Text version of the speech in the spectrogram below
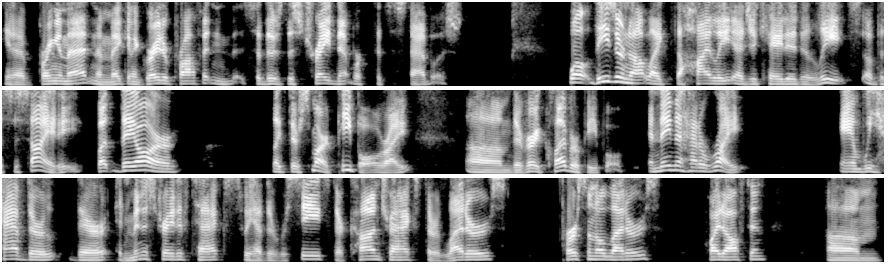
you know, bringing that and making a greater profit. And so there's this trade network that's established. Well, these are not like the highly educated elites of the society, but they are like they're smart people, right? Um, they're very clever people, and they know how to write. And we have their their administrative texts, we have their receipts, their contracts, their letters, personal letters, quite often. Um,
